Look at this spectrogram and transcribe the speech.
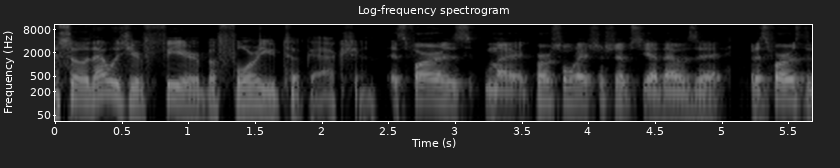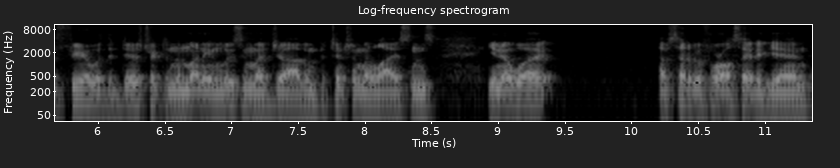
So that was your fear before you took action. As far as my personal relationships, yeah, that was it. But as far as the fear with the district and the money and losing my job and potentially my license, you know what? I've said it before. I'll say it again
